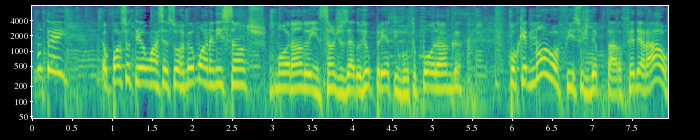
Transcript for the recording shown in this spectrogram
Não tem. Eu posso ter um assessor meu morando em Santos, morando em São José do Rio Preto, em Votuporanga. Porque no ofício de deputado federal,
